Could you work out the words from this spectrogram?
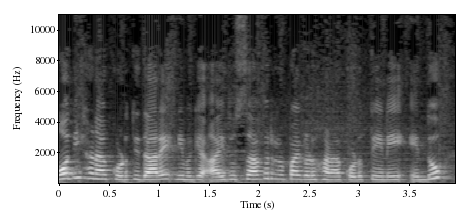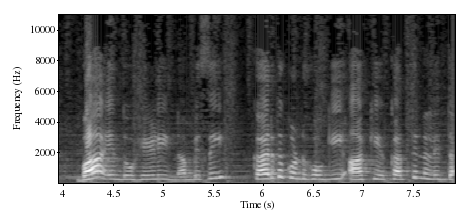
ಮೋದಿ ಹಣ ಕೊಡುತ್ತಿದ್ದಾರೆ, ನಿಮಗೆ ಐದು ಸಾವಿರ ರೂಪಾಯಿಗಳು ಹಣ ಕೊಡುತ್ತೇನೆ ಎಂದು ಬಾ ಎಂದು ಹೇಳಿ ನಂಬಿಸಿ ಕರೆದುಕೊಂಡು ಹೋಗಿ ಆಕೆಯ ಕತ್ತಿನಲ್ಲಿದ್ದ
